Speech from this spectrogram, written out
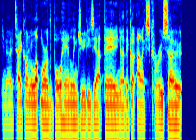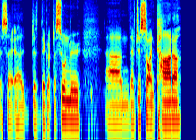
you know take on a lot more of the ball handling duties out there? You know, they got Alex Caruso, uh, they got Dosunmu, um, they've just signed Carter.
